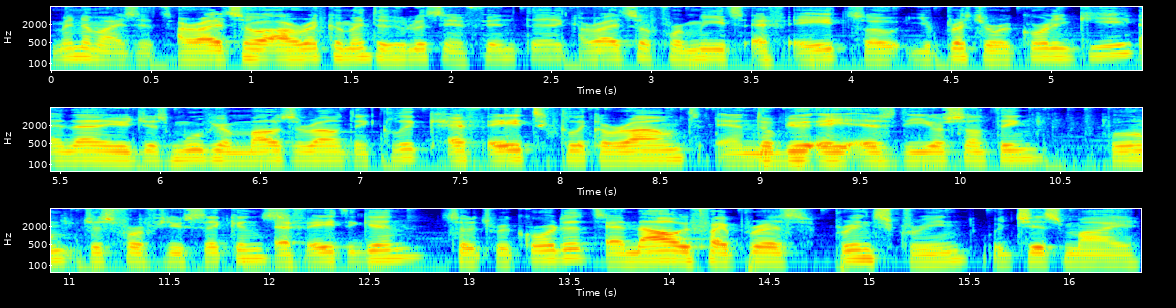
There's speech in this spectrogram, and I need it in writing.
minimize it. Alright, so I recommend to do this in Fintech. Alright, so for me it's F8, so you press your recording key, and then you just move your mouse around and click F8, click around, and WASD or something, boom just for a few seconds. F8 again so it's recorded. And now if i press print screen which is my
